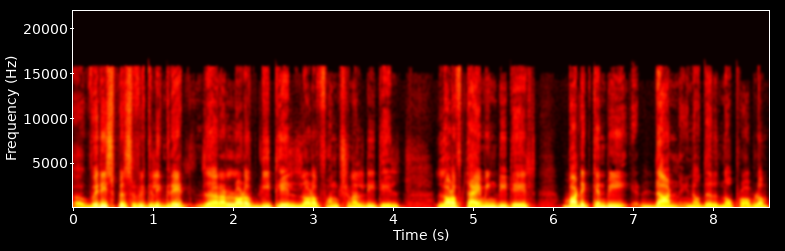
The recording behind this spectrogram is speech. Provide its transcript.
uh, very specifically great. There are a lot of details lot of functional details lot of timing details but it can be done you know there is no problem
